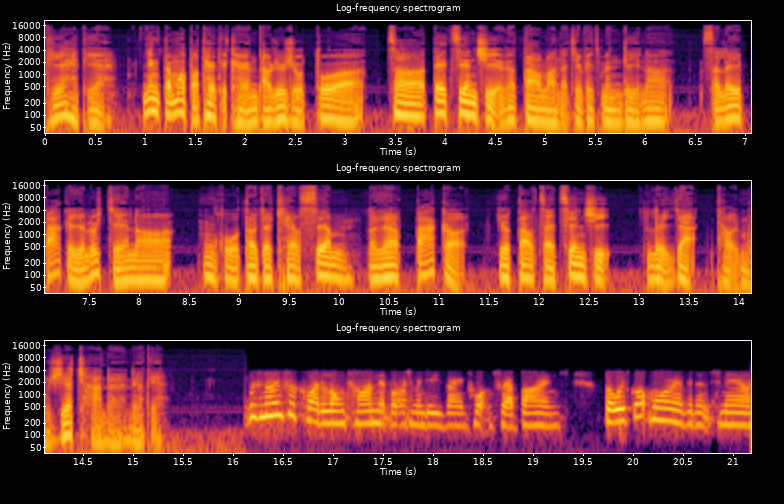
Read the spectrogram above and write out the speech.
เทียให้เทียยังต้องว่าประเทศที่เขินดาวรูรูตัวจะได้เจียนจีว่าดาวหลอนจะวิตามินดีเนาะสเลยป้าก็อยู่รู้เจเนาะงูเตาจะแคลเซียมแล้วยาป้าก็อยู่เตาใจเจียนจีเลยยะเท่ามูเยียชาเนาะเนี่ยเทีย We've known for quite a long time that vitamin D is very important for our bones. But we've got more evidence now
